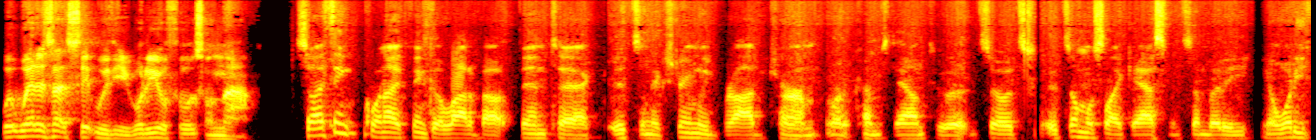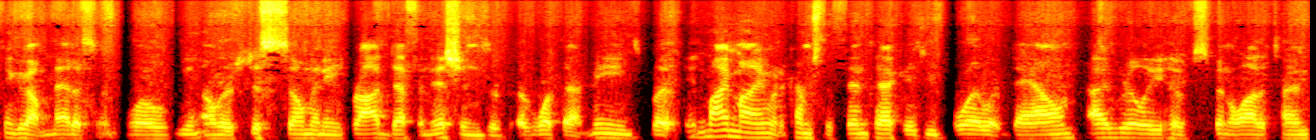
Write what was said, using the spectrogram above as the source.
where, where does that sit with you? What are your thoughts on that? So I think when I think a lot about fintech, it's an extremely broad term when it comes down to it. So it's it's almost like asking somebody, you know, what do you think about medicine? Well, you know, there's just so many broad definitions of, of what that means. But in my mind, when it comes to fintech, as you boil it down, I really have spent a lot of time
